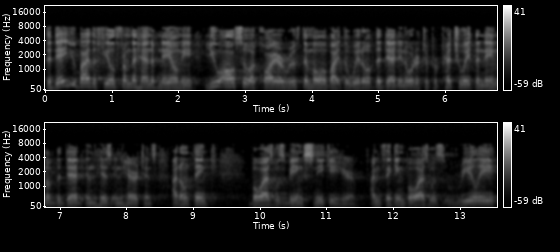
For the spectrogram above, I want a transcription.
The day you buy the field from the hand of Naomi, you also acquire Ruth the Moabite, the widow of the dead, in order to perpetuate the name of the dead in his inheritance. I don't think Boaz was being sneaky here. I'm thinking Boaz was really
